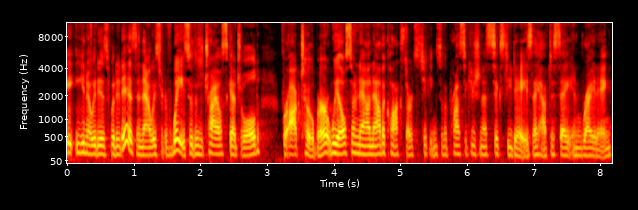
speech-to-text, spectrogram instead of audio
it, you know, it is what it is, and now we sort of wait. So there's a trial scheduled for October. We also now now the clock starts ticking. So the prosecution has 60 days. They have to say in writing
